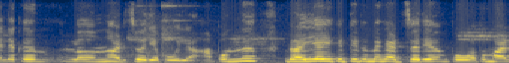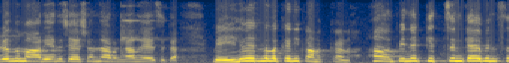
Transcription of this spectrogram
ഇലയൊക്കെ ഉള്ളതൊന്നും അടിച്ചു വരിക പോവില്ല. അപ്പോൾ ഒന്ന് ഡ്രൈ ആയി കിട്ടിയിട്ടുണ്ടെങ്കിൽ അടിച്ചു വരിക പോകും അപ്പോൾ മഴ ഒന്ന് മാറിയതിന് ശേഷം ഒന്ന് ഇറങ്ങാമെന്ന് വിചാരിച്ചിട്ടാ. വെയിൽ വരുന്നതൊക്കെ ഇനി കണക്കാണ്. ആ പിന്നെ കിച്ചൺ ക്യാബിൻസ്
